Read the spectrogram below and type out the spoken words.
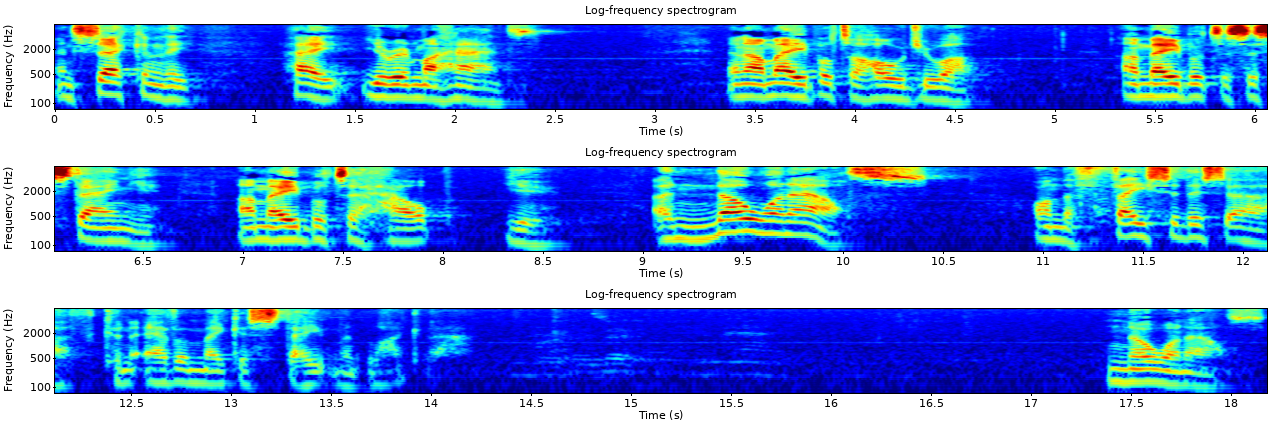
And secondly, hey, you're in my hands. And I'm able to hold you up. I'm able to sustain you. I'm able to help you. And no one else on the face of this earth can ever make a statement like that. No one else.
